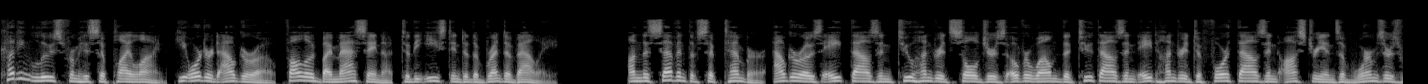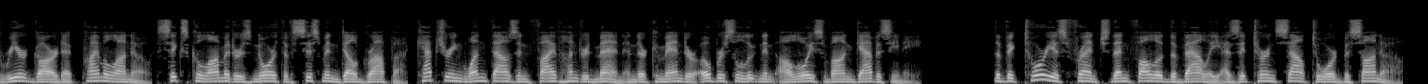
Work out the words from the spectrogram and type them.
Cutting loose from his supply line, he ordered Augereau, followed by Massena, to the east into the Brenta Valley. On 7 September, Augereau's 8,200 soldiers overwhelmed the 2,800 to 4,000 Austrians of Wurmser's rear guard at Primolano 6 km north of Cismon del Grappa, capturing 1,500 men and their commander Oberstleutnant Alois von Gavaccini. The victorious French then followed the valley as it turned south toward Bassano.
